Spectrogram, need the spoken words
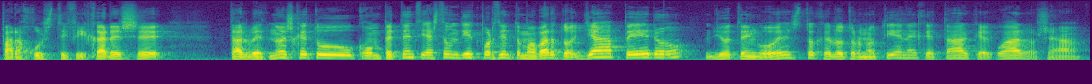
para justificar ese, tal vez, no es que tu competencia está un 10% más barato, ya, pero yo tengo esto que el otro no tiene, que tal, que cual, o sea,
